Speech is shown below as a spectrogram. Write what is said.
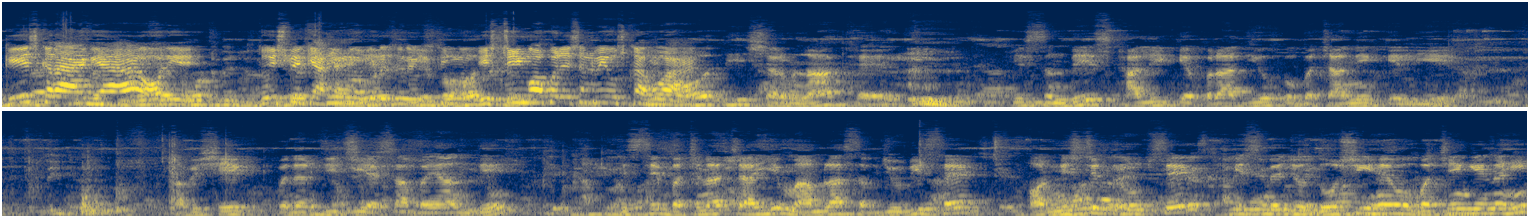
केस कराया गया है और ये तो इस पे क्या कहेंगे? स्टिंग ऑपरेशन भी उसका हुआ है। बहुत ही शर्मनाक है कि संदेश थाली के अपराधियों को बचाने के लिए अभिषेक बनर्जी जी ऐसा बयान दें इससे बचना चाहिए मामला सबजुडिस है और निश्चित रूप से इसमें जो दोषी हैं वो बचेंगे नहीं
